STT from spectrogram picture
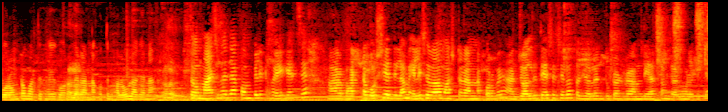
গরমটাও বাড়তে থাকে। গরমে রান্না করতে ভালোও লাগে না। তো মাছ ভাজা কমপ্লিট হয়ে গেছে। আর ভাতটা বসিয়ে দিলাম। এলিশে বাবা মাছটা রান্না করবে। আর জল দিতে এসেছিল তো জলের দুটো ড্রাম দিয়ে আসলাম জল ভরে দিতে।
